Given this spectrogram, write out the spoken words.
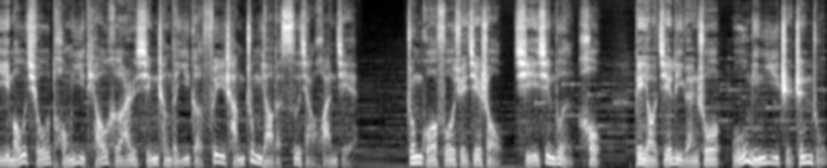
以谋求统一调和而形成的一个非常重要的思想环节。中国佛学接受起信论后，便要竭力圆说无名一指真如，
